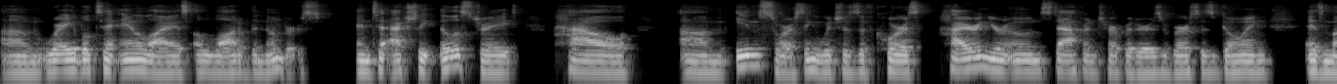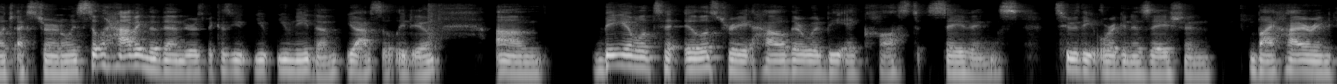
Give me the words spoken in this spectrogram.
um, we're able to analyze a lot of the numbers and to actually illustrate how um, insourcing, which is of course hiring your own staff interpreters versus going as much externally, still having the vendors because you you you need them, you absolutely do. Um, being able to illustrate how there would be a cost savings to the organization by hiring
